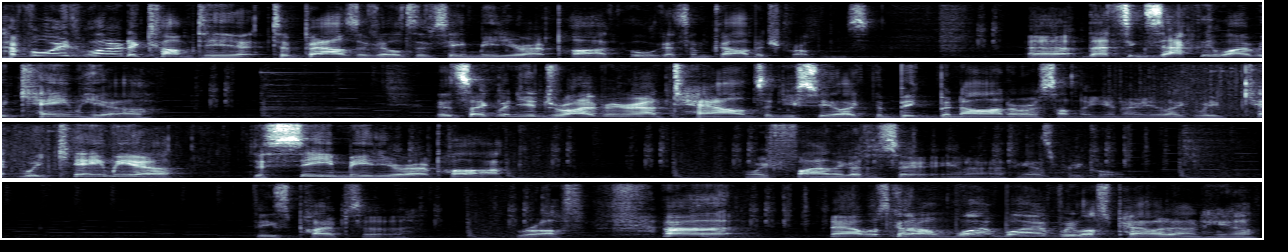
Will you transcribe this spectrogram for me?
I've always wanted to come to to Bowserville to see Meteorite Park. Oh, we got some garbage problems. Uh, that's exactly why we came here. It's like when you're driving around towns and you see like the big banana or something, you know, you're like, we, we came here to see Meteorite Park. And we finally got to see it, you know, I think that's pretty cool. These pipes are rough. Uh, now, what's going on? Why, why have we lost power down here?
